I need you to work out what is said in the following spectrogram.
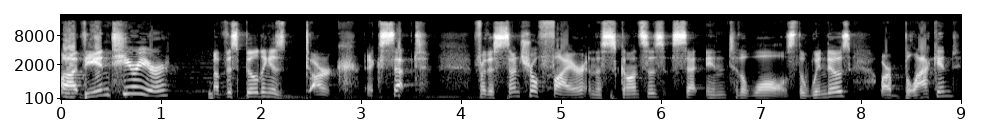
Uh, the interior of this building is dark, except for the central fire and the sconces set into the walls. The windows are blackened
